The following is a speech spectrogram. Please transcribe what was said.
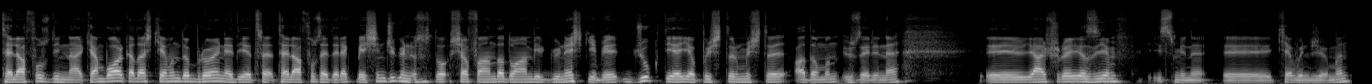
telaffuz dinlerken bu arkadaş Kevin De Bruyne diye telaffuz ederek 5. günün şafağında doğan bir güneş gibi cuk diye yapıştırmıştı adamın üzerine. Ee, yani şuraya yazayım ismini e, Kevin'cığımın.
